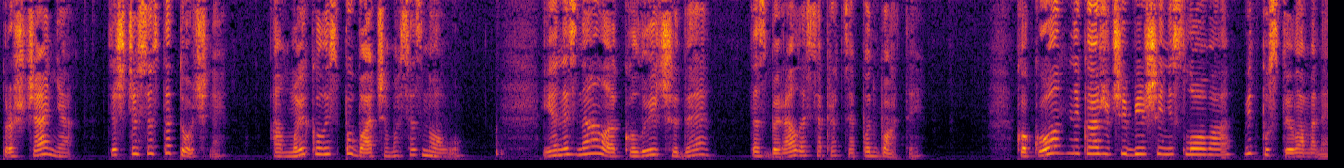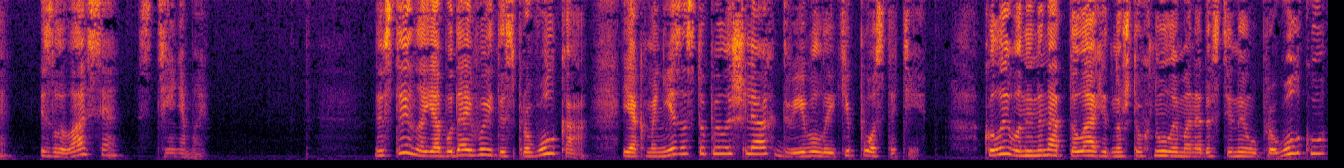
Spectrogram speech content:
Прощання це щось остаточне, а ми колись побачимося знову. Я не знала, коли чи де, та збиралася про це подбати. Коко, не кажучи більше ні слова, відпустила мене і злилася з тінями. Не встигла я бодай вийти з провулка, як мені заступили шлях дві великі постаті. Коли вони не надто лагідно штовхнули мене до стіни у провулку,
